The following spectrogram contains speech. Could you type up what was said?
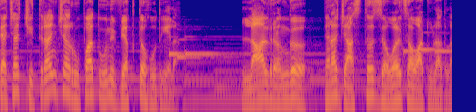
त्याच्या चित्रांच्या रूपातून व्यक्त होत गेला. लाल रंग त्याला जास्त जवळचा वाटू लागला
